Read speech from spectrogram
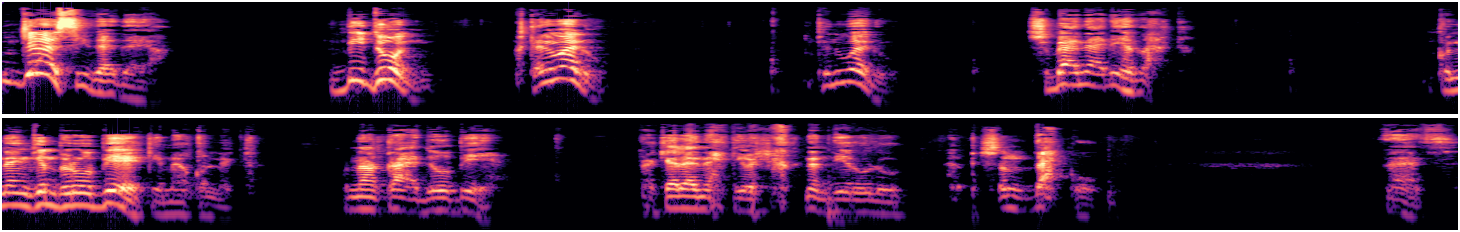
جا السيد هدايا. بدون. كان والو. كان والو. شبعنا عليه ضحك. كنا نقنبرو به كما يقول لك. كنا نقعدو به. هكا لا نحكي واش كنا نديرو له. باش نضحكو. ناس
